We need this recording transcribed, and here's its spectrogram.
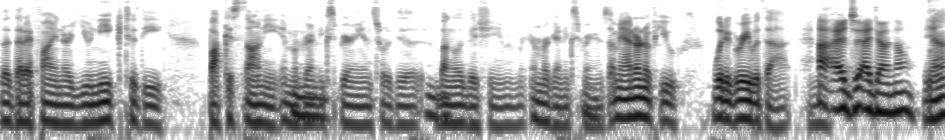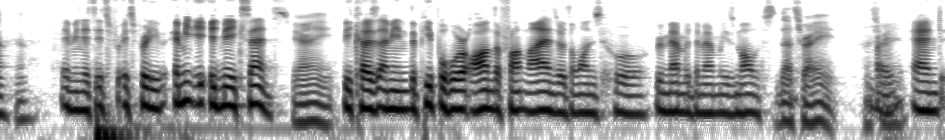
that, that I find are unique to the Pakistani immigrant experience or the Bangladeshi immigrant experience. I mean, I don't know if you would agree with that. I, I, ju- I don't know. Yeah, yeah. I mean, it's it's it's pretty. I mean, it, it makes sense right. because I mean, the people who are on the front lines are the ones who remember the memories most. That's right. That's right. And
